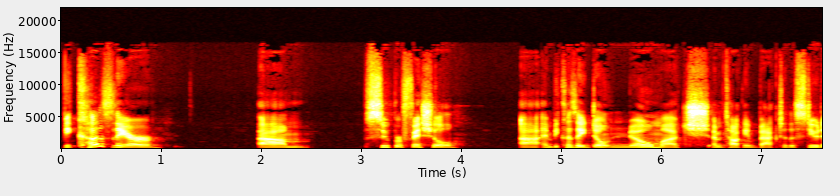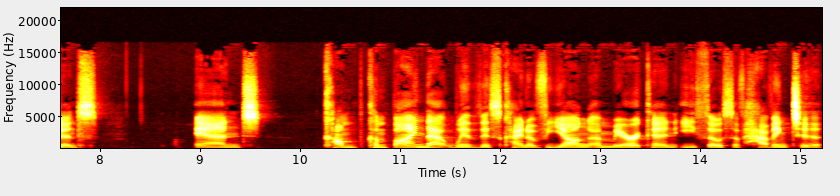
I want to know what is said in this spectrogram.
because they're um, superficial uh, and because they don't know much, I'm talking back to the students and com- combine that with this kind of young American ethos of having to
